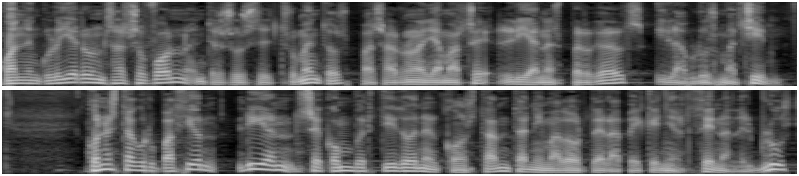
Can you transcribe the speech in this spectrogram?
Cuando incluyeron un saxofón entre sus instrumentos, pasaron a llamarse Lian Spergels y la Blues Machine. Con esta agrupación, Lian se ha convertido en el constante animador de la pequeña escena del blues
